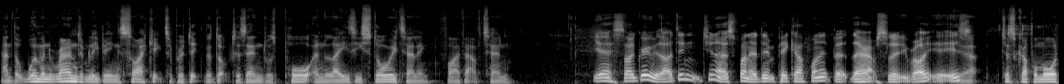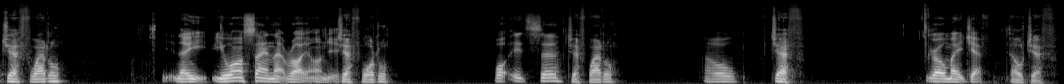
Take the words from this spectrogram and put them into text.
and the woman randomly being psychic to predict the Doctor's end was poor and lazy storytelling. Five out of ten. Yes, I agree with that. I didn't. You know, it's funny. I didn't pick up on it, but they're absolutely right. It is. Yeah, just a couple more. Jeff Waddle. No, you are saying that right, aren't you? Jeff Waddle. What? It's uh. Jeff Waddle. Oh, Jeff. your old mate Jeff. Oh, Jeff.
